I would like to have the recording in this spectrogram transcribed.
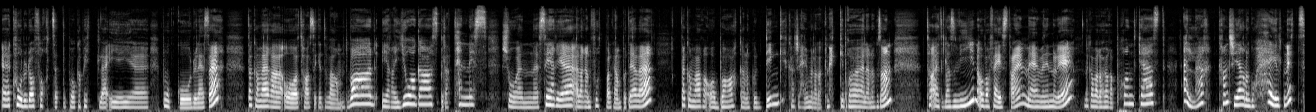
Hvor du da fortsetter på kapitlet i boka du leser. Det kan være å ta seg et varmt bad, gjøre yoga, spille tennis, se en serie eller en fotballkamp på TV. Det kan være å bake noe digg, kanskje hjemmelaga knekkebrød eller noe sånt ta et glass vin over FaceTime med venninna di. Det kan være å høre podcast, eller kanskje gjøre noe helt nytt.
